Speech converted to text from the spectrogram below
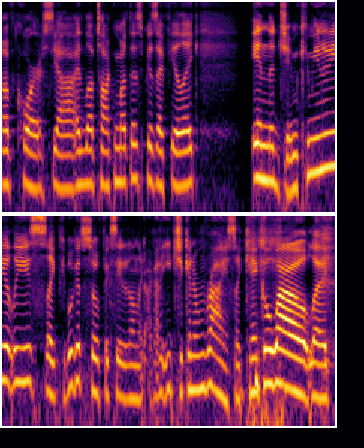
Of course. Yeah. I love talking about this because I feel like in the gym community at least like people get so fixated on like i gotta eat chicken and rice like can't go out like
